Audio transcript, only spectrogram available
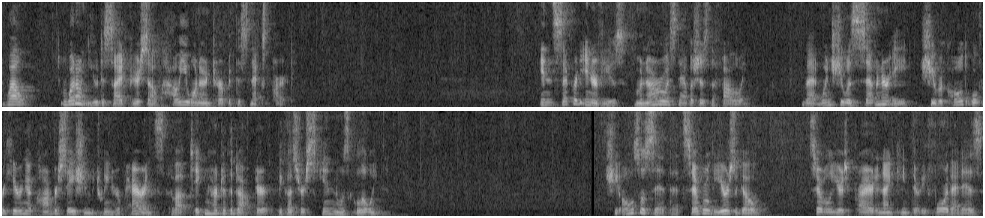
well, why don't you decide for yourself how you want to interpret this next part? In separate interviews, Monaro establishes the following that when she was seven or eight, she recalled overhearing a conversation between her parents about taking her to the doctor because her skin was glowing. She also said that several years ago, several years prior to 1934, that is,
